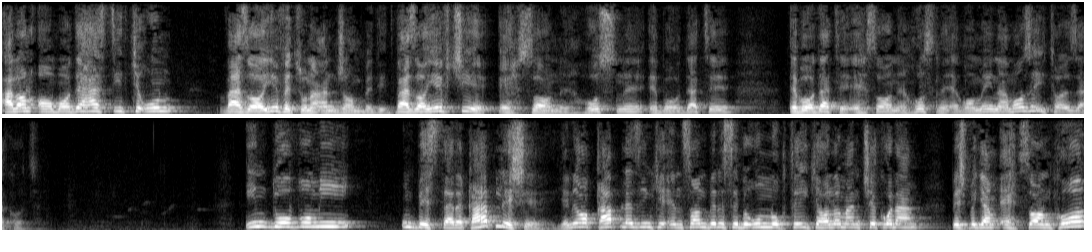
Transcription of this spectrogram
الان آماده هستید که اون وظایفتون رو انجام بدید. وظایف چیه؟ احسان حسن عبادت عبادت احسان حسن اقامه نماز ایتاء زکات. این دومی اون بستر قبلشه. یعنی قبل از اینکه انسان برسه به اون نقطه ای که حالا من چه کنم؟ بهش بگم احسان کن.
